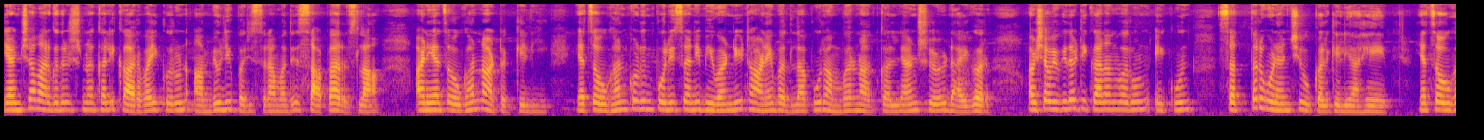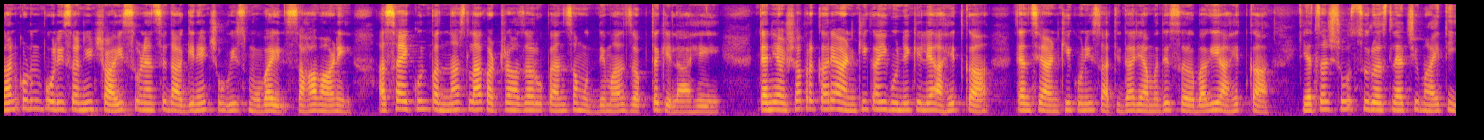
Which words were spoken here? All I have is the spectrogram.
यांच्या मार्गदर्शनाखाली कारवाई करून आंबिवली परिसरामध्ये सापळा रचला आणि या चौघांना अटक केली. या चौघांकडून पोलिसांनी भिवंडी ठाणे बदलापूर अंबरनाथ कल्याण शिळ डायगर अशा विविध ठिकाणांवरून एकूण सत्तर गुन्ह्यांची उकल केली आहे. या चौघांकडून पोलिसांनी चाळीस सोन्याचे दागिने चोवीस मोबाईल सहा वाहणे असा एकूण पन्नास लाख अठरा हजार रुपयांचा मुद्देमाल जप्त केला आहे. त्यांनी अशा प्रकारे आणखी काही गुन्हे केले आहेत का? त्यांचे आणखी कोणी साथीदार यामध्ये सहभागी आहेत का? याचा शोध सुरू असल्याची माहिती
